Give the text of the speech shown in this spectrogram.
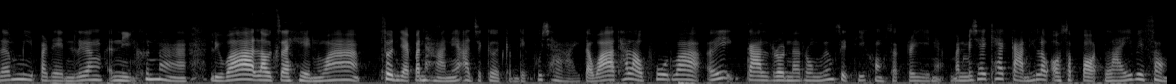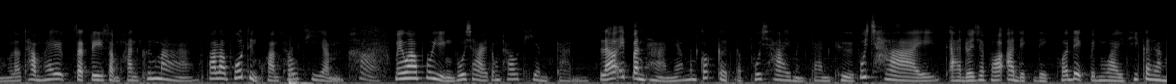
เริ่มมีประเด็นเรื่องอันนี้ขึ้นมา หรือว่าเราจะเห็นว่า ส่วนใหญ่ปัญหาเนี้ยอาจจะเกิดกับเด็กผู้ชาย แต่ว่าถ้าเราพูดว่า เอ้ย การรณรงค์เรื่องสิทธิของสตรีเนี่ย มันไม่ใช่แค่การที่เราเอาสปอตไลท์ไปส่อง แล้วทำให้สตรีสำคัญขึ้นมา เพราะเราพูดถึงความเท่าเทียมค่ะไม่ว่าผู้หญิงผู้ชายต้องเท่าเทียมกัน แล้วไอ้ปัญหาเนี้ยมันก็เกิดกับผู้ชายเหมือนกัน คือผู้ชายอ่าโดยเฉพาะอะเด็กๆ เพราะเด็กเป็นวัยที่กำลัง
